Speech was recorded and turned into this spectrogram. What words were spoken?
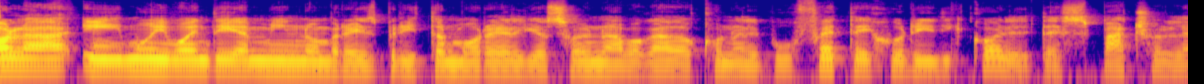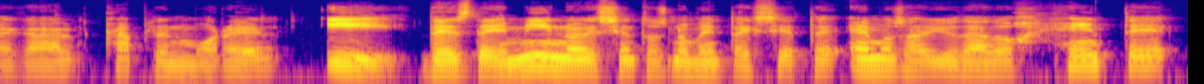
Hola y muy buen día. Mi nombre es Britton Morel. Yo soy un abogado con el bufete jurídico, el despacho legal Kaplan Morel. Y desde 1997 hemos ayudado gente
